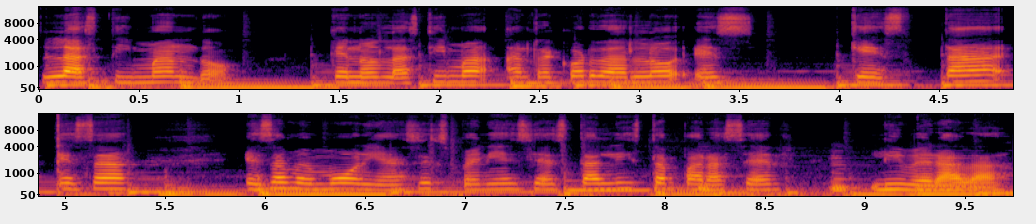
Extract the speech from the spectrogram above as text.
lastimando, que nos lastima al recordarlo es que está esa, esa memoria, esa experiencia está lista para ser liberada,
